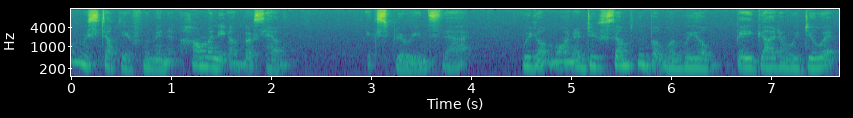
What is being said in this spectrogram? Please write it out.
Let me stop there for a minute. How many of us have experienced that? We don't want to do something, but when we obey God and we do it,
